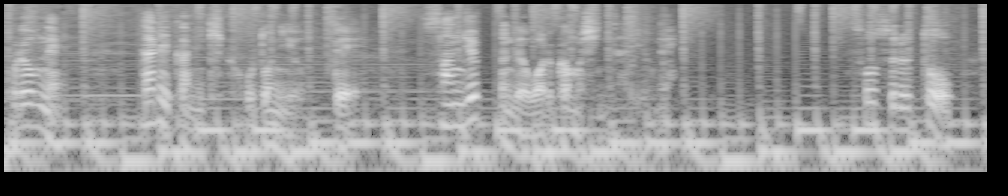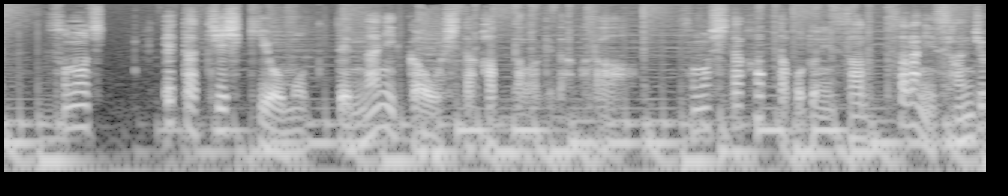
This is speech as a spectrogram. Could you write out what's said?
う。これをね誰かに聞くことによって30分で終わるかもしれないよね。そうするとその得た知識を持って何かをしたかったわけだからそのしたかったことにさらに30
